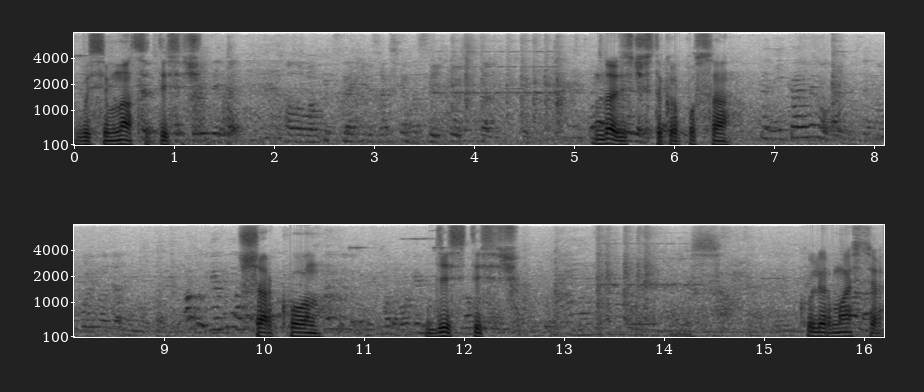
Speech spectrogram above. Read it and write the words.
18 тысяч. Да, здесь чисто корпуса. Шаркон 10 тысяч. Кулер мастер.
